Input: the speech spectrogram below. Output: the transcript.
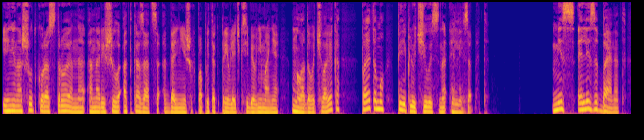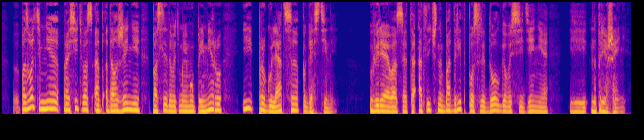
и не на шутку расстроенная, она решила отказаться от дальнейших попыток привлечь к себе внимание молодого человека — поэтому переключилась на Элизабет. «Мисс Элиза Беннет, позвольте мне просить вас об одолжении последовать моему примеру и прогуляться по гостиной. Уверяю вас, это отлично бодрит после долгого сидения и напряжения».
